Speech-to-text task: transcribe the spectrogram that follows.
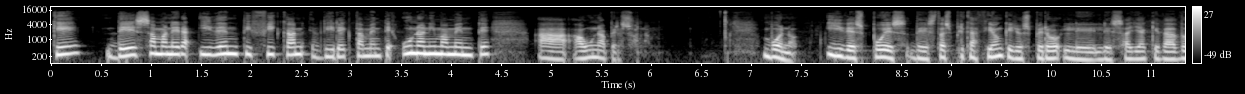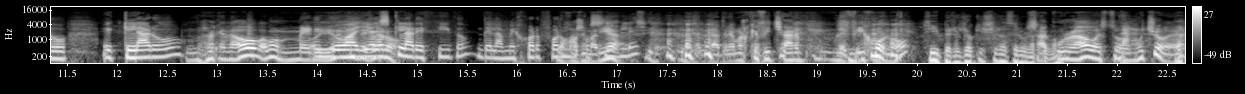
que de esa manera identifican directamente, unánimamente, a, una persona. Bueno, y después de esta explicación, que yo espero les haya quedado eh, claro. Nos ha quedado, vamos, Lo haya esclarecido de la mejor forma posible. la, tenemos que fichar de fijo, ¿no? Sí, pero yo quisiera hacer una Se ha currado esto mucho, ¿eh?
